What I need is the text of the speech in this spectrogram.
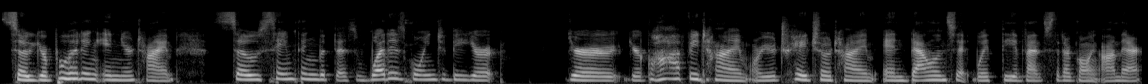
So you're putting in your time. So same thing with this. What is going to be your your your coffee time or your trade show time and balance it with the events that are going on there.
